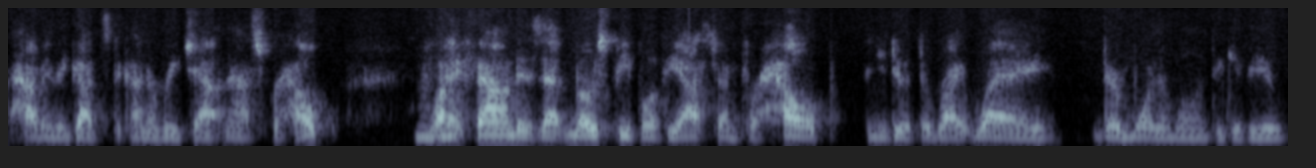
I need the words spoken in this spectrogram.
having the guts to kind of reach out and ask for help. Mm-hmm. What I found is that most people, if you ask them for help and you do it the right way, they're more than willing to give you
